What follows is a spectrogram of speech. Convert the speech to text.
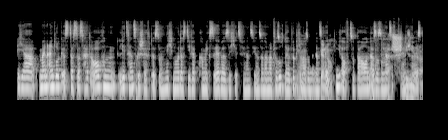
ja, mein Eindruck ist, dass das halt auch ein Lizenzgeschäft ist und nicht nur, dass die Webcomics selber sich jetzt finanzieren, sondern man versucht halt wirklich ja, mal so eine ganze genau. IP aufzubauen, also so ein ganzes Franchise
